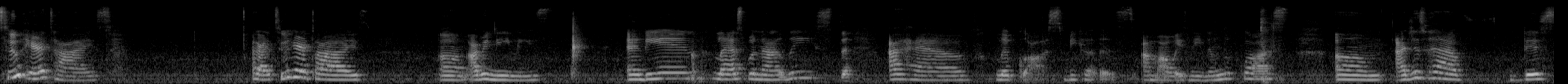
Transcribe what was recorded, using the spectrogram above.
two hair ties. I got two hair ties. Um, I be needing these. And then last but not least, I have lip gloss because I'm always needing lip gloss. Um, I just have this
